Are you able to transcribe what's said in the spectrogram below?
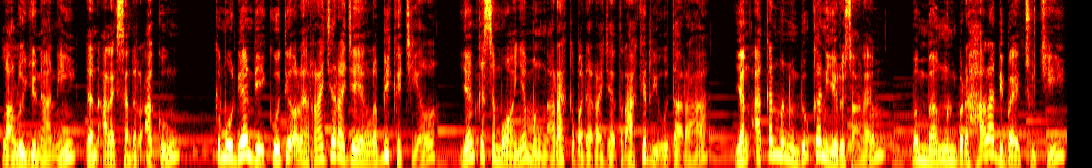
lalu Yunani dan Alexander Agung, kemudian diikuti oleh raja-raja yang lebih kecil, yang kesemuanya mengarah kepada raja terakhir di utara, yang akan menundukkan Yerusalem, membangun berhala di bait suci,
